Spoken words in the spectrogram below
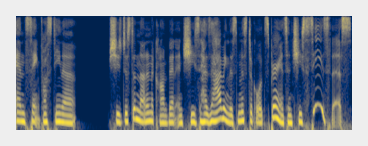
And Saint Faustina she's just a nun in a convent and she's has having this mystical experience and she sees this.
